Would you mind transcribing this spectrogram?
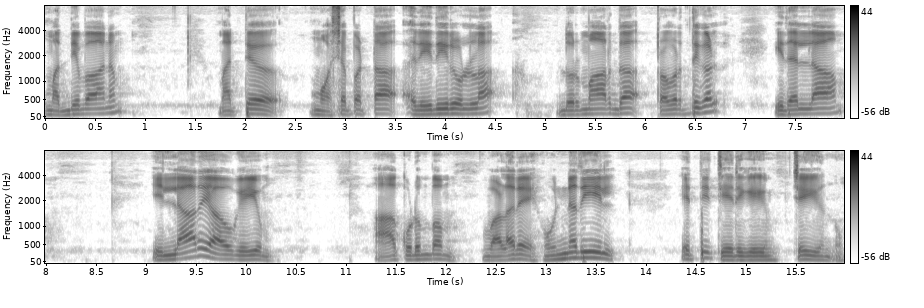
മദ്യപാനം മറ്റ് മോശപ്പെട്ട രീതിയിലുള്ള ദുർമാർഗ പ്രവൃത്തികൾ ഇതെല്ലാം ഇല്ലാതെയാവുകയും ആ കുടുംബം വളരെ ഉന്നതിയിൽ എത്തിച്ചേരുകയും ചെയ്യുന്നു.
